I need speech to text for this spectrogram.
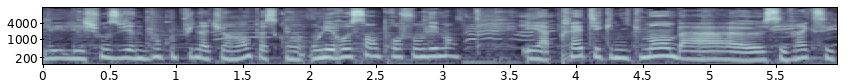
les, choses viennent beaucoup plus naturellement parce qu'on on les ressent profondément. Et après, techniquement, bah, euh, c'est vrai que c'est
